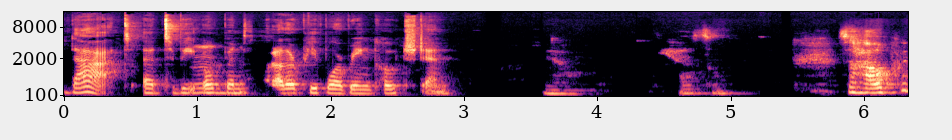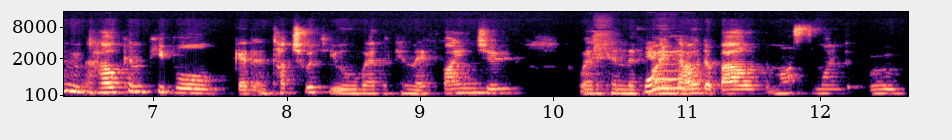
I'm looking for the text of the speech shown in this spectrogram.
that uh, to be mm. open to what other people are being coached in. Yeah. Awesome. So how can how can people get in touch with you? Where can they find you? Where can they find yeah. out about the mastermind, the group,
